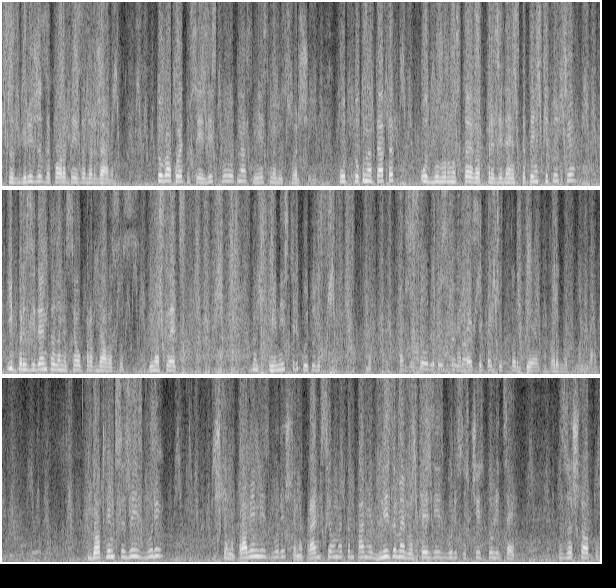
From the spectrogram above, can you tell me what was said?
с грижа за хората и за държавата. Това, което се е изисквало от нас, ние сме го свършили. От тук нататък отговорността е в президентската институция и президента да не се оправдава с наследство. Значи министри, които да се... Откажете на БСП четвъртия върнат мандат? Готвим се за избори, ще направим избори, ще направим силна кампания, влизаме в тези избори с чисто лице. Защото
